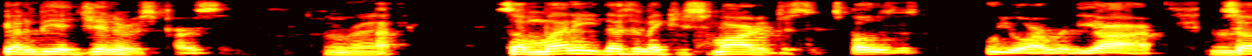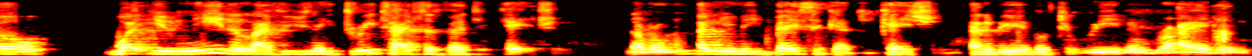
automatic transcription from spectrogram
you're going to be a generous person. Right. So money doesn't make you smart; it just exposes who you already are. Mm. So what you need in life, you need three types of education. Number one, you need basic education. You got to be able to read and write and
